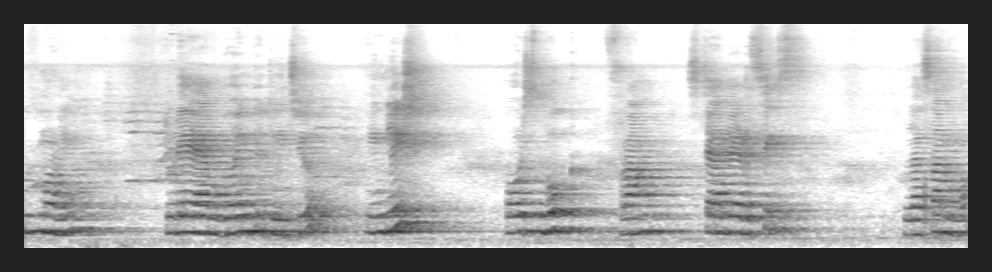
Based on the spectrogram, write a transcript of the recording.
Good morning. Today I am going to teach you English course book from Standard 6, Lesson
